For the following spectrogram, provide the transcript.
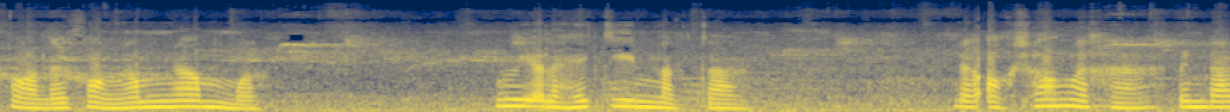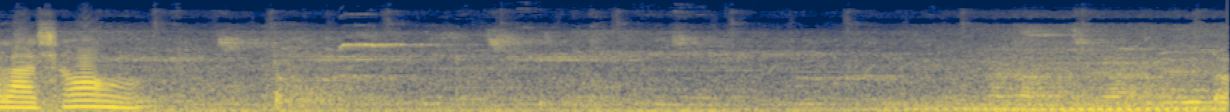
ขออะไรของง่ำๆเหรอไม่มีอะไรให้กินหรอกจ้ะอยากออกช่องเหรอคะ เป็นดาราช่อง ป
